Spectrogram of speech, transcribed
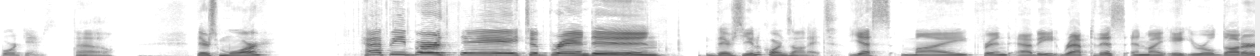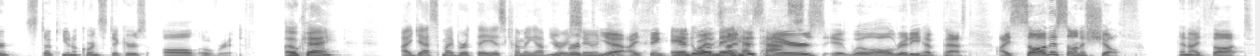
board games, oh. There's more. happy birthday to Brandon. There's unicorns on it. Yes, my friend Abby wrapped this, and my eight-year-old daughter stuck unicorn stickers all over it. Okay. I guess my birthday is coming up Your very birth- soon. yeah, I think that and by or the may time have this passed. airs, it will already have passed. I saw this on a shelf, and I thought,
